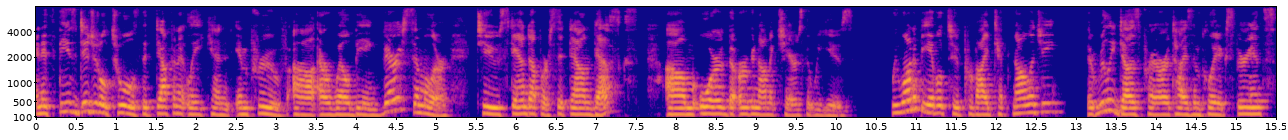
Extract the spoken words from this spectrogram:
And it's these digital tools that definitely can improve uh, our well-being, very similar to stand-up or sit-down desks um, or the ergonomic chairs that we use. We want to be able to provide technology that really does prioritize employee experience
